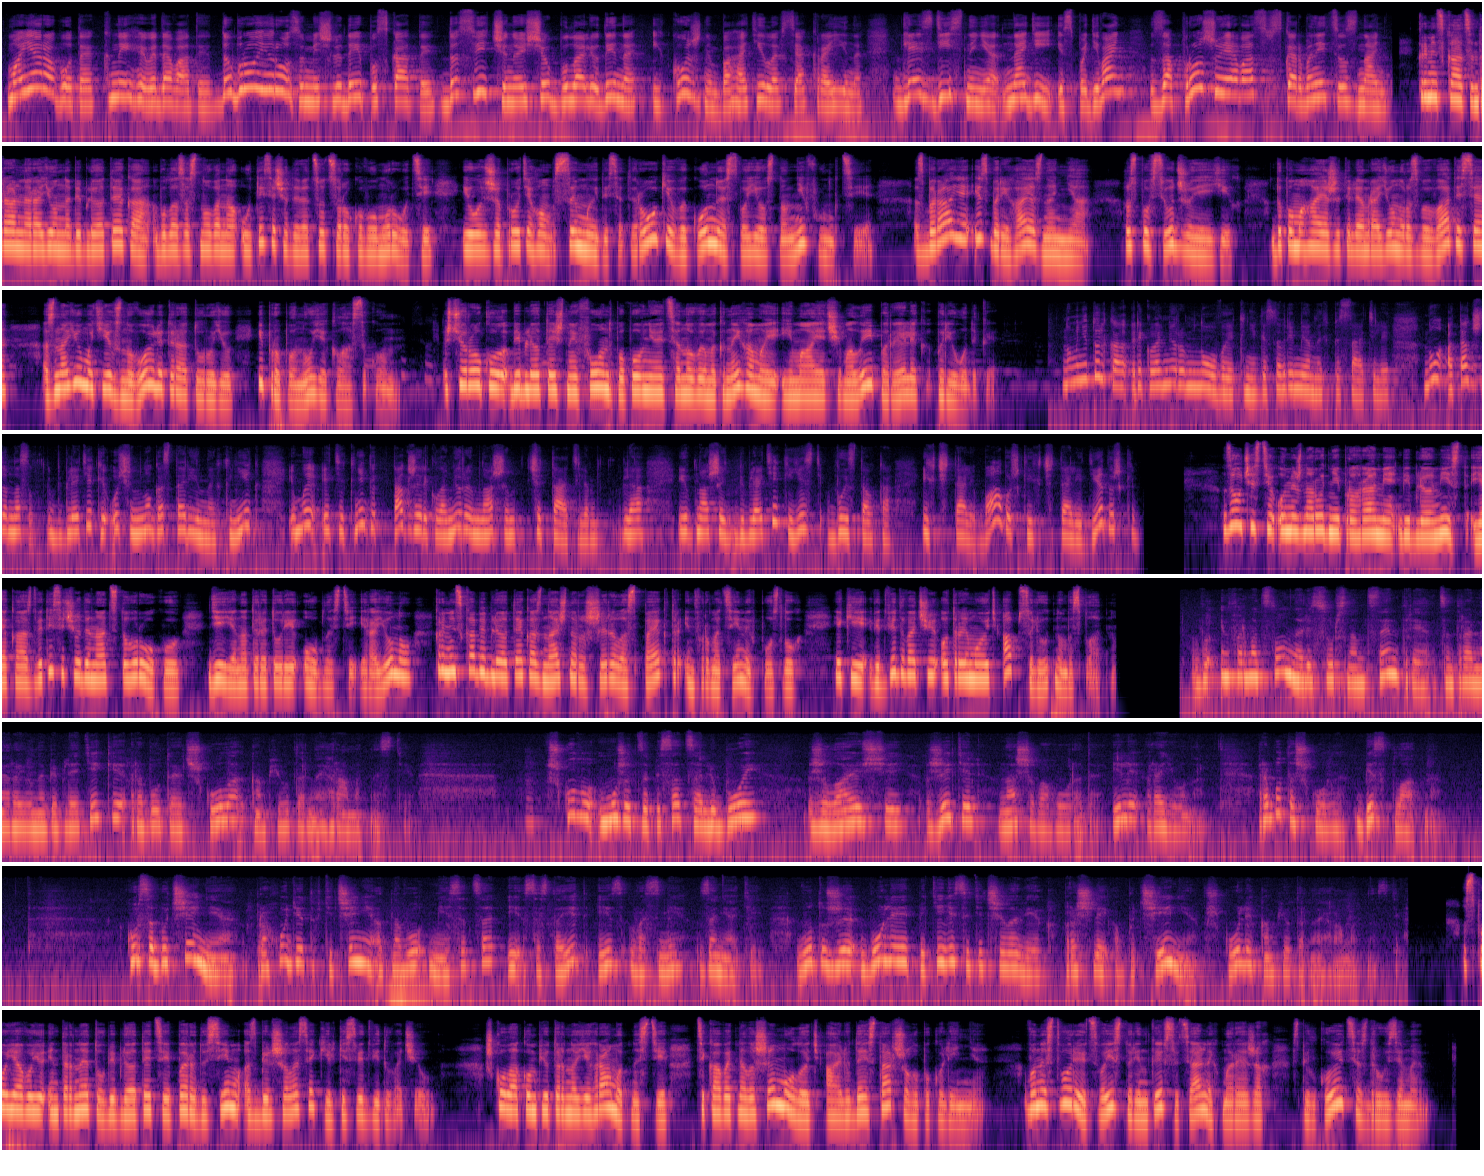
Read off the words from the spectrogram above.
Моя робота книги видавати, добро і розум між людей пускати, досвідченою, щоб була людина, і кожним багатіла вся країна. Для здійснення надій і сподівань запрошую я вас в скарбницю знань. Кремінська центральна районна бібліотека була заснована у 1940 році і ось вже протягом 70 років виконує свої основні функції: збирає і зберігає знання, розповсюджує їх, допомагає жителям району розвиватися, знайомить їх з новою літературою і пропонує класику. Щороку бібліотечний фонд поповнюється новими книгами і має чималий перелік періодики. Но мы не только рекламируем новые книги современных писателей, но а также у нас в библиотеке очень много старинных книг, и мы эти книги также рекламируем нашим читателям. Для, и в нашей библиотеке есть выставка. Их читали бабушки, их читали дедушки. За участі у міжнародній програмі Бібліоміст, яка з 2011 року діє на території області і району, Кремінська бібліотека значно розширила спектр інформаційних послуг, які відвідувачі отримують абсолютно безплатно. В информационно-ресурсном центре Центральной районной библиотеки работает школа компьютерной грамотности. В школу может записаться любой желающий житель нашего города или района. Работа школы бесплатна. Курс обучения проходит в течение одного месяца и состоит из восьми занятий. Вот уже более 50 человек прошли обучение в школе компьютерной грамотности. З появою інтернету в бібліотеці передусім збільшилася кількість відвідувачів. Школа комп'ютерної грамотності цікавить не лише молодь, а й людей старшого покоління. Вони створюють свої сторінки в соціальних мережах, спілкуються з друзями.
